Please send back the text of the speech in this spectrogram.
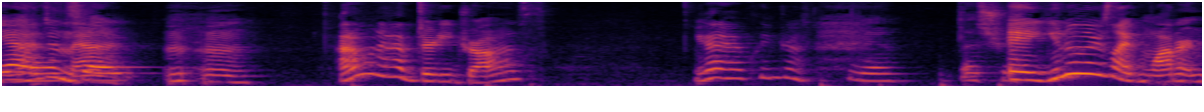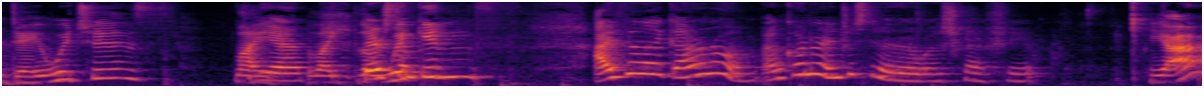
Yeah, Imagine that. Mm-mm. I don't want to have dirty drawers. You gotta have clean drawers. Yeah, that's true. Hey, you know there's like modern day witches, like Yeah. like the There's some- Wiccans. I feel like I don't know. I'm kind of interested in the witchcraft shit. Yeah.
